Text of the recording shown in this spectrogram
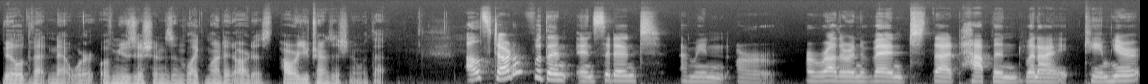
build that network of musicians and like-minded artists. How are you transitioning with that? I'll start off with an incident, I mean, or or rather an event that happened when I came here.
